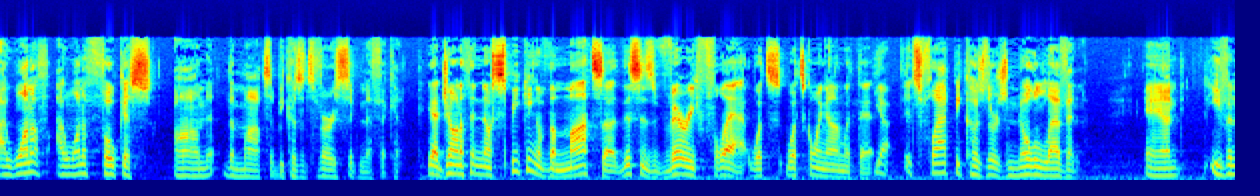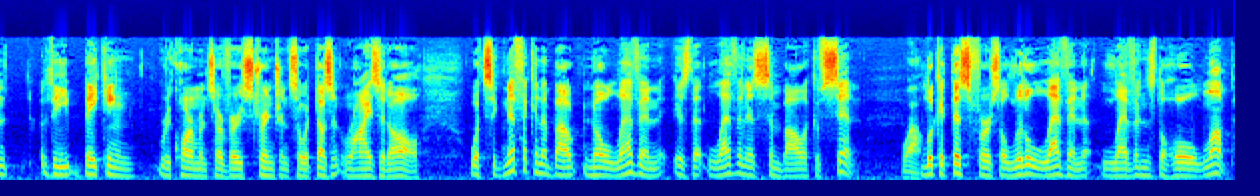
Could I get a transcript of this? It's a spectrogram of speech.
I want to I want to focus on the matzah because it's very significant. Yeah, Jonathan, now speaking of the matzah, this is very flat. What's, what's going on with that? Yeah, it's flat because there's no leaven, and even the baking requirements are very stringent, so it doesn't rise at all. What's significant about no leaven is that leaven is symbolic of sin. Wow. Look at this verse: a little leaven leavens the whole lump.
